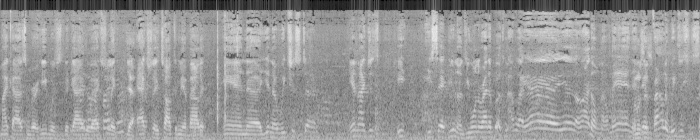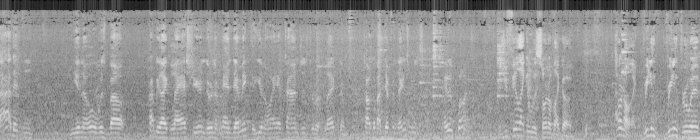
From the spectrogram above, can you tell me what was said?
Mike Eisenberg, he was the guy who actually Yeah. actually talked to me about it. And uh, you know, we just, uh, you know, I just he he said, you know, do you want to write a book? And I was like, eh, you know, I don't know, man. And was then this? finally, we just decided, and you know, it was about probably like last year and during the pandemic. You know, I had time just to reflect and talk about different things. It was it was fun. Did you feel like it was sort of like a, I don't know, like reading reading through it?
